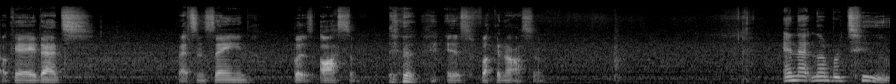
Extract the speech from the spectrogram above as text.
Okay, that's that's insane, but it's awesome. it is fucking awesome. And at number two.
